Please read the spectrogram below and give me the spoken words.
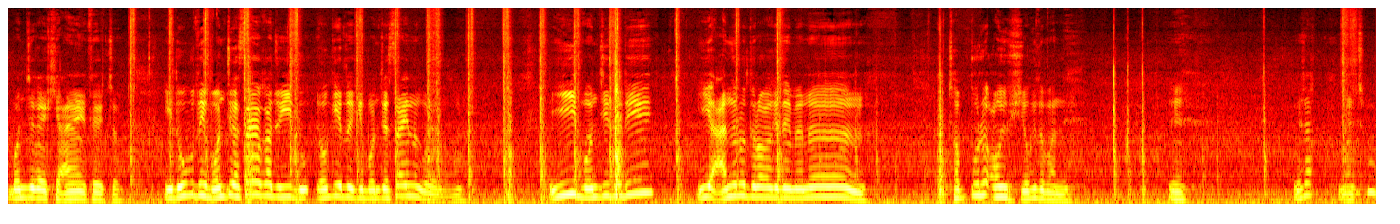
먼지가 이렇게 안에 들어있죠. 이 노브들이 먼지가 쌓여가지고 이 노- 여기에도 이렇게 먼지가 쌓이는 거예요. 이 먼지들이 이 안으로 들어가게 되면은 젖불을 어휴 여기도 많네. 예. 여기 싹 많죠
